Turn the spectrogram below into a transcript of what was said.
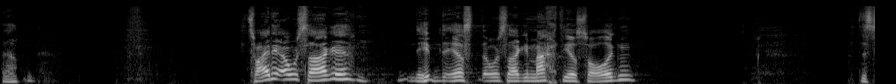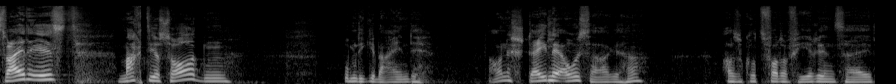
werden. Zweite Aussage, neben der ersten Aussage, macht dir Sorgen. Das zweite ist, mach dir Sorgen um die Gemeinde. Auch eine steile Aussage. Ha? Also kurz vor der Ferienzeit,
